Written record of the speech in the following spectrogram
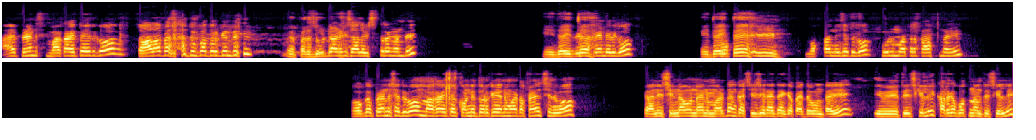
హాయ్ ఫ్రెండ్స్ మాకైతే ఇదిగో చాలా పెద్ద దుంప దొరికింది పెద్ద చూడడానికి చాలా విచిత్రంగా ఉంది ఇదైతే ఇదిగో ఇదైతే ఈ మొక్క నుంచి ఇదిగో పూలు మాత్రం కాస్తున్నాయి ఓకే ఫ్రెండ్స్ ఇదిగో మాకైతే కొన్ని దొరికాయి అనమాట ఫ్రెండ్స్ ఇదిగో కానీ చిన్నగా ఉన్నాయి అనమాట ఇంకా సీజన్ అయితే ఇంకా పెద్దగా ఉంటాయి ఇవి తీసుకెళ్ళి కడగపోతున్నాం తీసుకెళ్ళి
